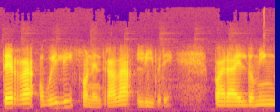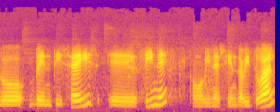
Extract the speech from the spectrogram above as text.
Terra Willy con entrada libre. Para el domingo 26, eh, cine, como viene siendo habitual,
